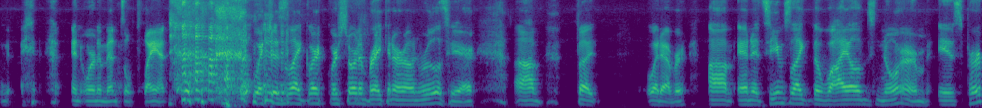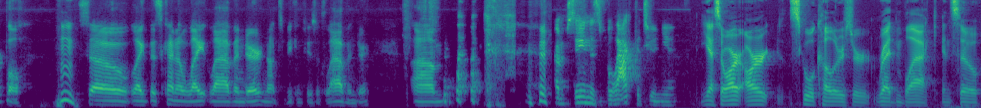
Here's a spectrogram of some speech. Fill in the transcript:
an ornamental plant, which is like we're we're sort of breaking our own rules here, um, but whatever. Um, and it seems like the wild norm is purple. Hmm. So like this kind of light lavender, not to be confused with lavender. Um, I'm seeing this black petunia. Yeah, so our, our school colors are red and black, and so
